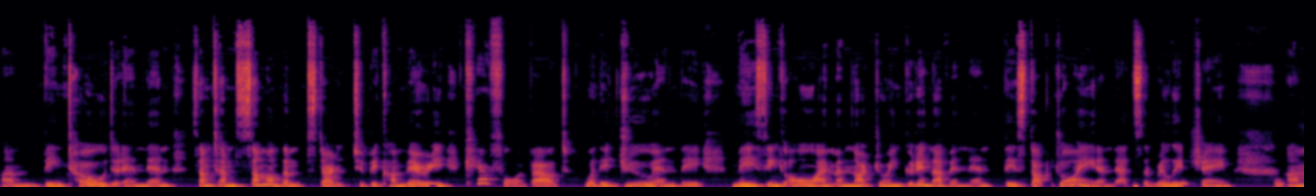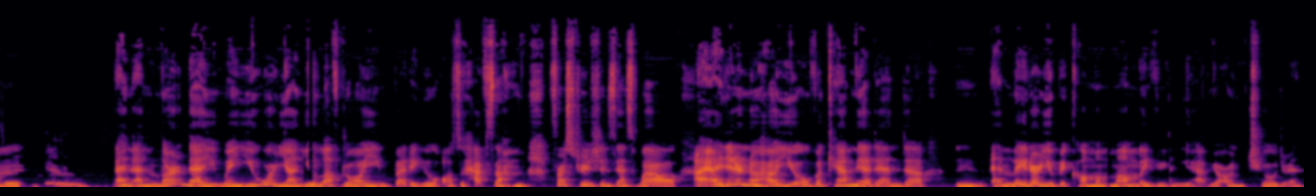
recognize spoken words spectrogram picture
um, being told. And then sometimes some of them started to become very careful about what they do. and they may think, oh, I'm, I'm not drawing good enough, and then they stop drawing, and that's a really a shame. Um. And and learn that when you were young you love drawing but you also have some frustrations as well. I, I didn't know how you overcame it and uh, and later you become a mom and you have your own children.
